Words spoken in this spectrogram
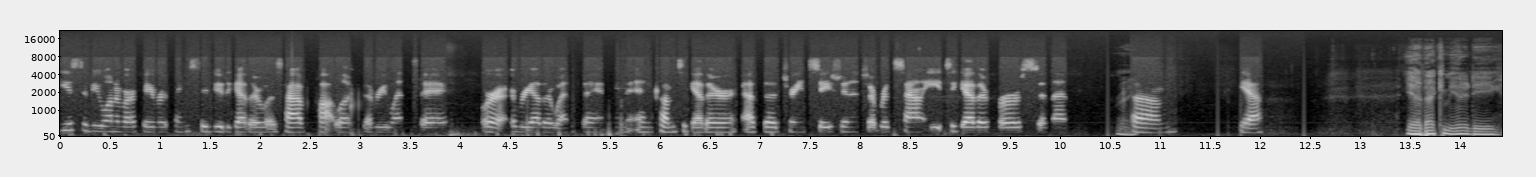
used to be one of our favorite things to do together was have potlucks every Wednesday or every other Wednesday and, and come together at the train station in Shepherdstown, eat together first, and then, right. um, yeah. Yeah, that community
